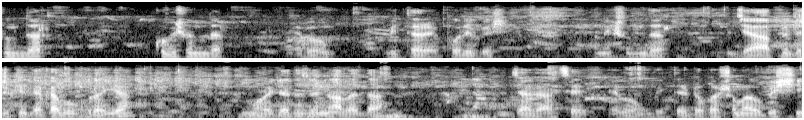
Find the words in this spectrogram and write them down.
সুন্দর, খুবই সুন্দর এবং ভিতরে পরিবেশ অনেক সুন্দর। যা আপনাদেরকে দেখাবো ঘুরাইয়া, মহিলাদের জন্য আলাদা জায়গা আছে এবং ভিতরে ঢোকার সময়ও বেশি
